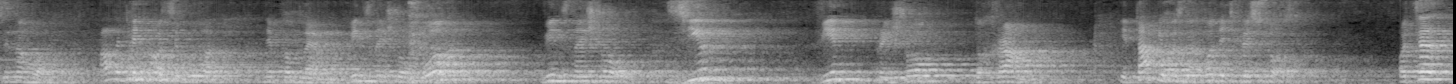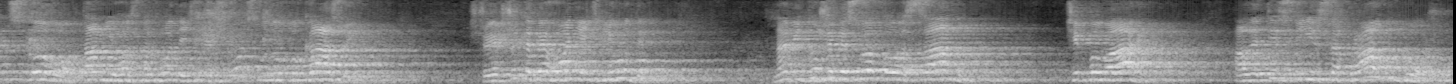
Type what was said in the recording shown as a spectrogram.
синагоги. Але для нього це була не проблема. Він знайшов Бога, він знайшов зір, він прийшов до храму. І там його знаходить Христос. Оце слово, там його знаходить Христос, воно показує, що якщо тебе гонять люди, навіть дуже високого сану чи поваги, але ти стоїш за правду Божу,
